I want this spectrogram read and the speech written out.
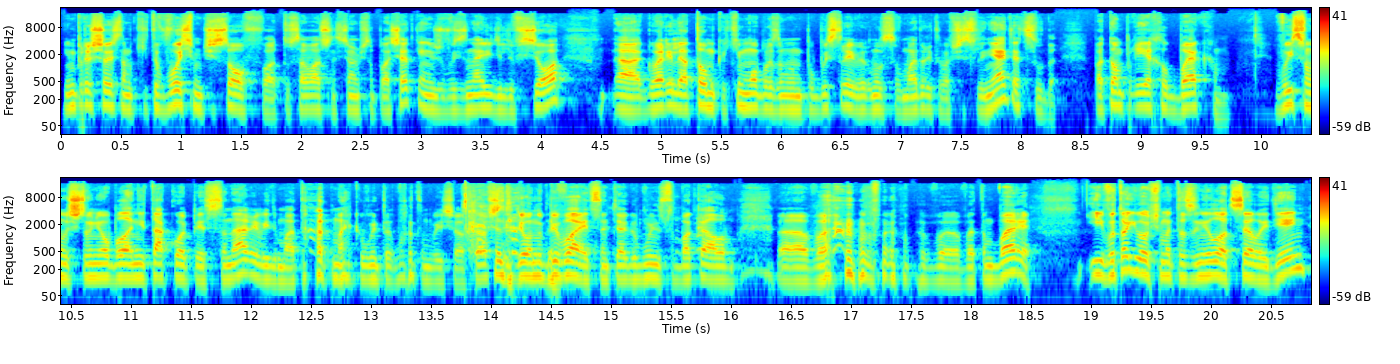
Им пришлось там какие-то 8 часов а, тусоваться на съемочной площадке, они уже возненавидели все, а, говорили о том, каким образом им побыстрее вернуться в Мадрид и вообще слинять отсюда. Потом приехал Бекхэм, Выяснилось, что у него была не та копия сценария, видимо, от, от Майка Уинтерботтома еще оставшаяся, где он убивает Сантьяго Муниса бокалом э, в, в, в, в этом баре. И в итоге, в общем, это заняло целый день,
